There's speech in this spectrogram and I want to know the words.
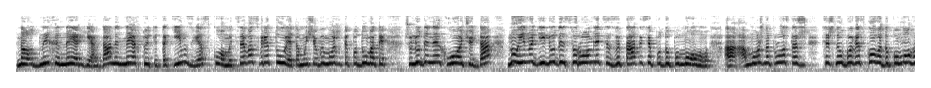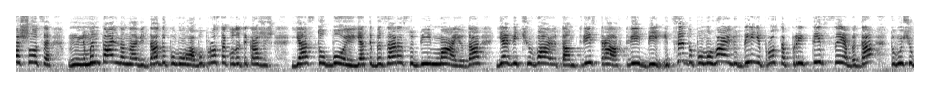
на одних енергіях. Да. Не нехтуйте таким зв'язком. І це вас врятує, тому що ви можете подумати, що люди не хочуть. Да. Ну, іноді люди соромляться звертатися по допомогу. А, а можна просто ж, це ж не обов'язкова допомога, що це? Ментальна навіть да, допомога, або просто коли ти кажеш, я з тобою, я тебе зараз обіймаю, да? я відчуваю там твій страх, твій біль. І це допомагає людині просто прийти в себе, да? тому що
